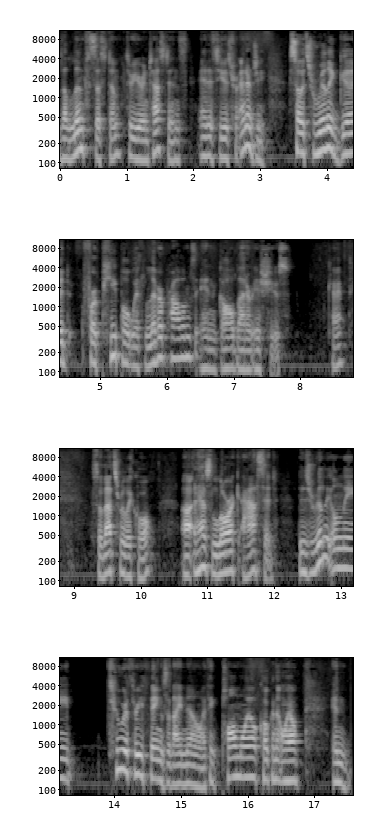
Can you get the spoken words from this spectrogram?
the lymph system through your intestines and it's used for energy. So it's really good for people with liver problems and gallbladder issues. Okay, so that's really cool. Uh, it has lauric acid. There's really only two or three things that I know. I think palm oil, coconut oil, and,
